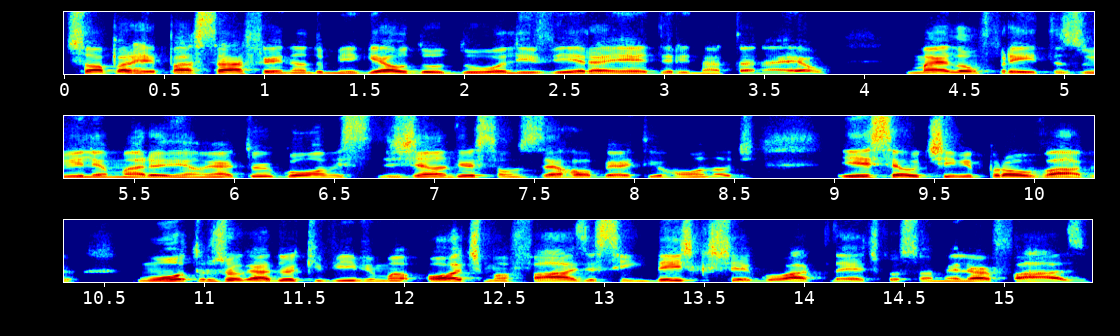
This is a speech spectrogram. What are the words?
só para repassar, Fernando Miguel, Dudu, Oliveira, Éder e Natanael, Marlon Freitas, William Maranhão e Arthur Gomes, Janderson, Zé Roberto e Ronald. Esse é o time provável. Um outro jogador que vive uma ótima fase, assim, desde que chegou ao Atlético, a sua melhor fase,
